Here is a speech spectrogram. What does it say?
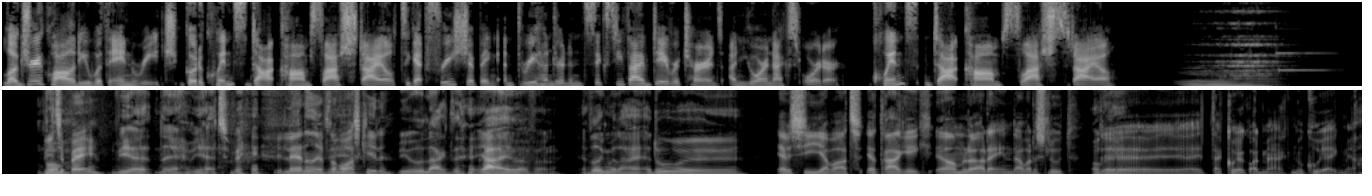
Luxury quality within reach. Go to quince.com slash style to get free shipping and 365 day returns on your next order. Quince.com slash style. Vi er tilbage. Vi er, ja, vi er tilbage. Vi landede efter Vi- Roskilde. Vi er udlagte. Jeg er i hvert fald. Jeg ved ikke med dig. Er du... Øh... Jeg vil sige, jeg var t- jeg drak ikke om lørdagen, der var det slut. Okay. Øh, der kunne jeg godt mærke, nu kunne jeg ikke mere.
